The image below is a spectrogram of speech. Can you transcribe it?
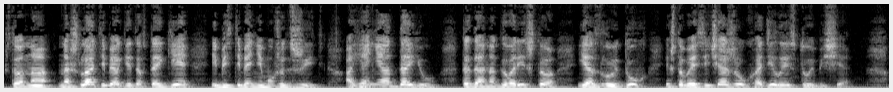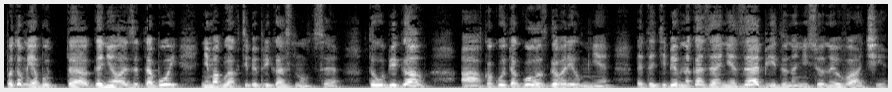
что она нашла тебя где-то в тайге и без тебя не может жить, а я не отдаю. Тогда она говорит, что я злой дух, и чтобы я сейчас же уходила из стойбища. Потом я будто гонялась за тобой, не могла к тебе прикоснуться. Ты убегал, а какой-то голос говорил мне, это тебе в наказание за обиду, нанесенную Вачи.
